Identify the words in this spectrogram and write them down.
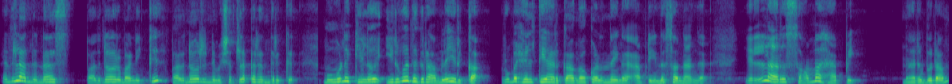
இதில் அந்த நர்ஸ் பதினோரு மணிக்கு பதினோரு நிமிஷத்தில் பிறந்திருக்கு. மூணு கிலோ இருபது கிராமில் இருக்கா. ரொம்ப ஹெல்த்தியாக இருக்காங்க குழந்தைங்க அப்படின்னு சொன்னாங்க. எல்லாரும் செம ஹாப்பி மறுபுறம்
